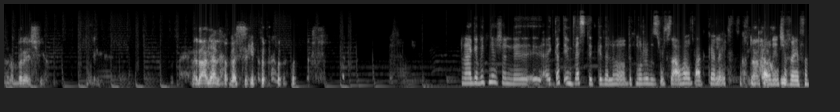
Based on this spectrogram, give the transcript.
ربنا يشفيها إحنا دعنا لها بس كده. أنا عجبتني عشان I got invested كده اللي هو بتمر بظروف صعبة وبعد كده لقيت خطوط حوالين. شفايفها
